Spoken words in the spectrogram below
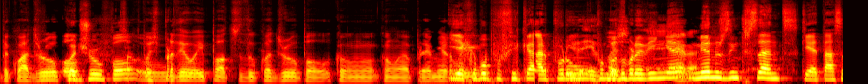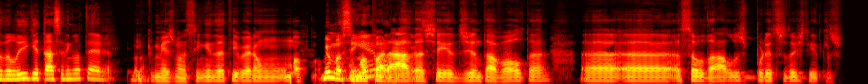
The quadruple. quadruple depois o... perdeu a hipótese do quadruple com, com a Premier League. E acabou por ficar por, um, e, por uma dobradinha era... menos interessante, que é a taça da Liga e a taça da Inglaterra. E que mesmo assim ainda tiveram uma, assim, uma é parada cheia de gente à volta a, a, a saudá-los por esses dois títulos.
